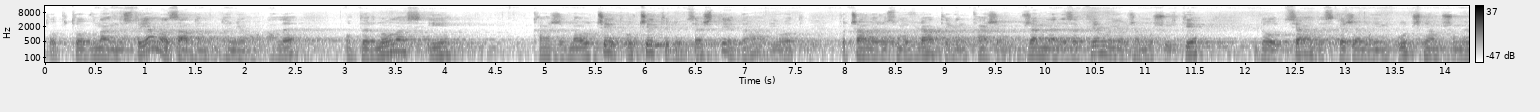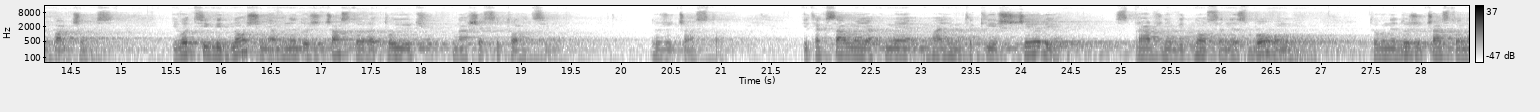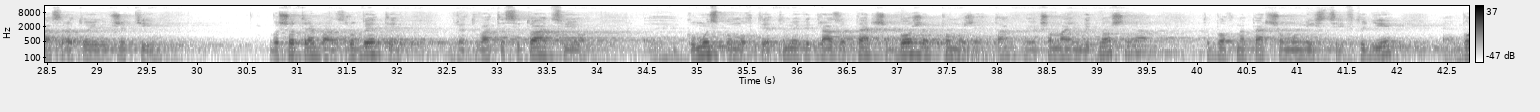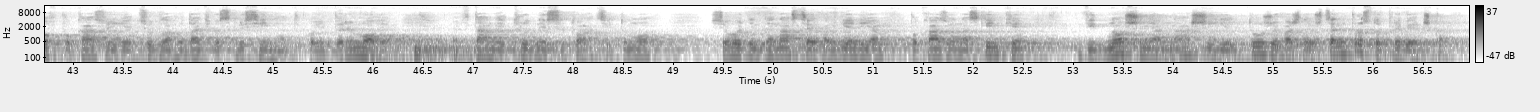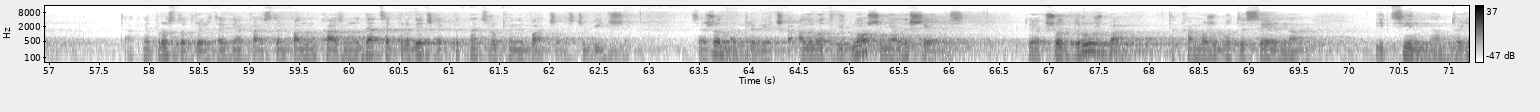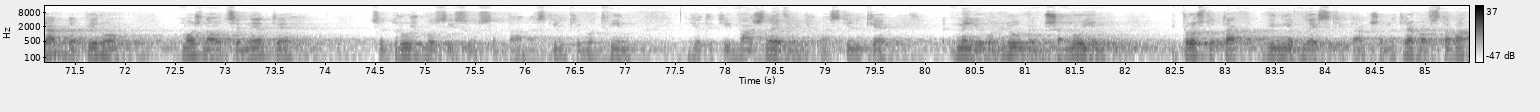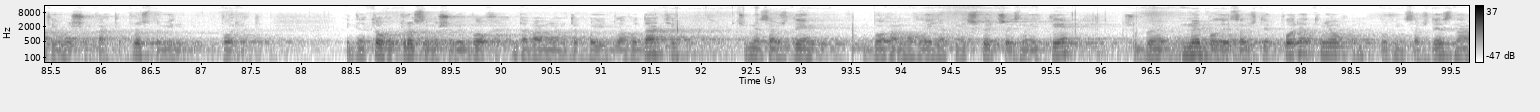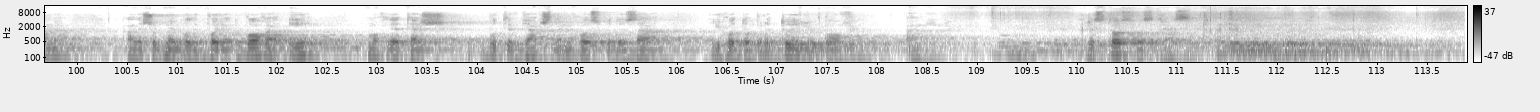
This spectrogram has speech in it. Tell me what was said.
тобто вона не стояла задом до нього, але обернулась і каже: научи, учителю, це ж ти. Да? І от почали розмовляти. Він каже, вже мене не затримує, я вже мушу йти до Отця, де скаже моїм учням, що ми бачились. І от ці відношення вони дуже часто рятують наші ситуації. Дуже часто. І так само, як ми маємо такі щирі, справжні відносини з Богом, то вони дуже часто нас рятують в житті. Бо що треба зробити, врятувати ситуацію, е, комусь допомогти, то ми відразу перше, Боже, поможи. Так? Якщо маємо відношення, то Бог на першому місці. І тоді е, Бог показує цю благодать Воскресіння, такої перемоги в даній трудній ситуації. Тому сьогодні для нас ця Євангелія показує, наскільки відношення наші є дуже важливе. Це не просто привичка. Так, не просто привичка, як я з тим паном кажу, ну де це привичка, як 15 років не бачились чи більше. Це жодна привичка. Але от відношення лишились. То якщо дружба така може бути сильна і цінна, то як допіру можна оцінити цю дружбу з Ісусом? Да? Наскільки от Він є такий важливий, наскільки ми його любимо, шануємо, і просто так Він є близький, так? що не треба вставати його шукати, просто Він поряд. І для того просимо, щоб Бог давав нам такої благодаті, щоб ми завжди Бога могли якнайшвидше знайти, щоб ми були завжди поряд Нього, бо Він завжди з нами, але щоб ми були поряд Бога і могли теж бути вдячними Господу за Його доброту і любов. Амінь. Христос Воскрес!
